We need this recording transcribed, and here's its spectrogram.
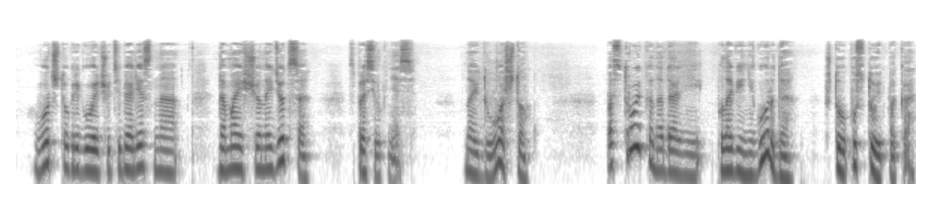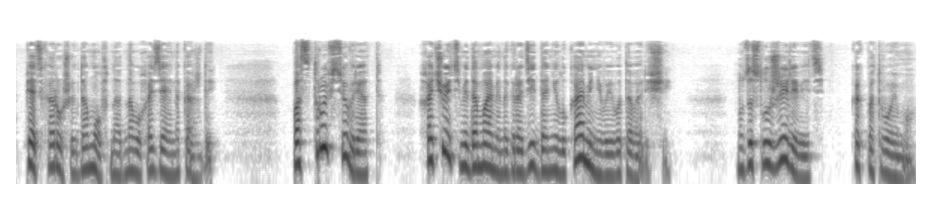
— Вот что, Григорьевич, у тебя лес на дома еще найдется? — спросил князь. — Найду, а что? — Постройка на дальней половине города, что пустует пока, пять хороших домов на одного хозяина каждый. Построй все в ряд. Хочу этими домами наградить Данилу Каменева и его товарищей. Ну, заслужили ведь, как по-твоему?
